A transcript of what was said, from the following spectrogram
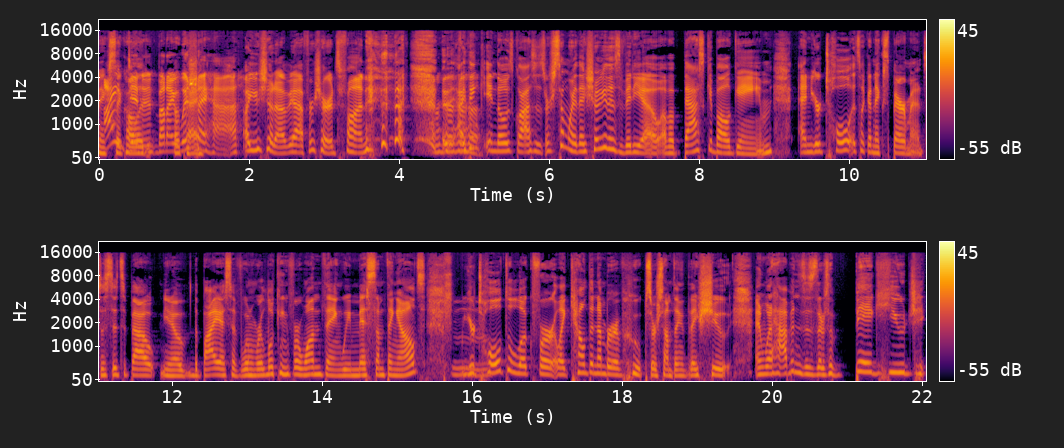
make I didn't, but I wish I had. Oh, you should have. Yeah, for sure. It's fun. I think in those classes or somewhere they show you this video of a basketball game and you're told it's like an experiment. It's, just- it's about, you know, the bias of when we're looking for one thing, we miss something else. You're mm. told to look for like count the number of hoops or something that they shoot. And what happens is there's a big huge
